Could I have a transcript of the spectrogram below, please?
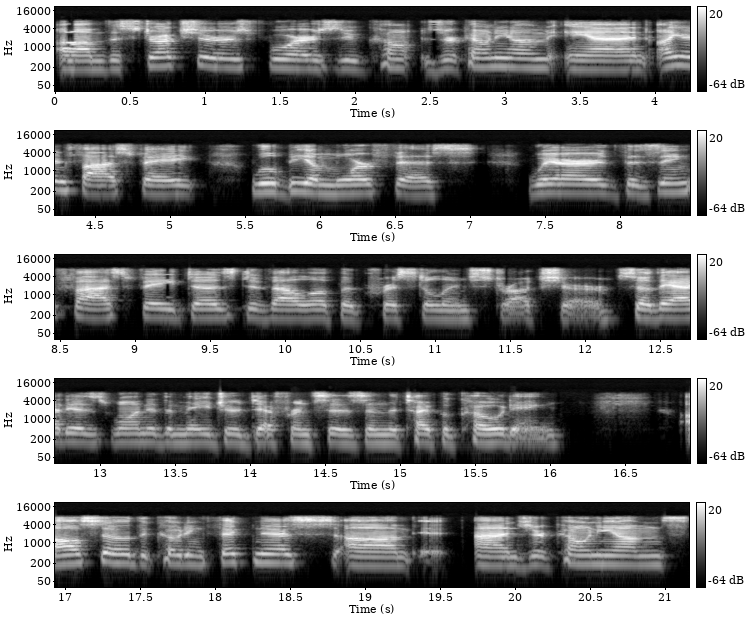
um, the structures for zirconium and iron phosphate will be amorphous where the zinc phosphate does develop a crystalline structure. So that is one of the major differences in the type of coating. Also, the coating thickness um, on zirconiums,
